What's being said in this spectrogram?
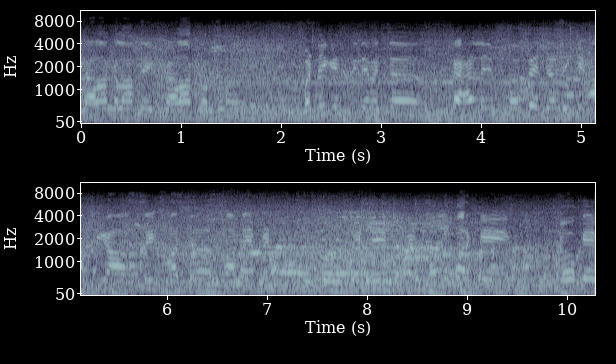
ਖਿਆਲਾ ਕਲਾਂ ਤੇ ਖਿਆਲਾ ਖੁਰਦ ਨੂੰ ਵੱਡੀ ਗਿਣਤੀ ਦੇ ਵਿੱਚ ਭੇਜਣ ਲਈ ਕਿਹਾ ਸੀਗਾ ਤੇ ਅੱਜ ਸਾਡੇ ਪਿੰਡ ਪਿੰਡ ਫੁੱਲ ਭਰ ਕੇ ਜੋ ਕਿ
